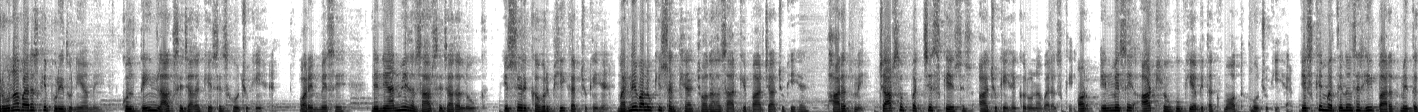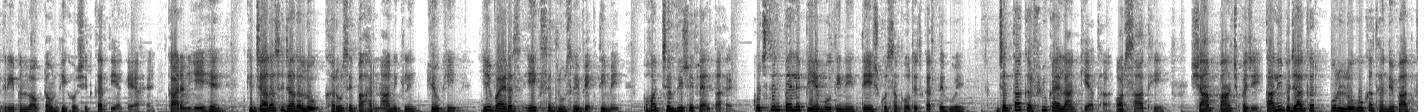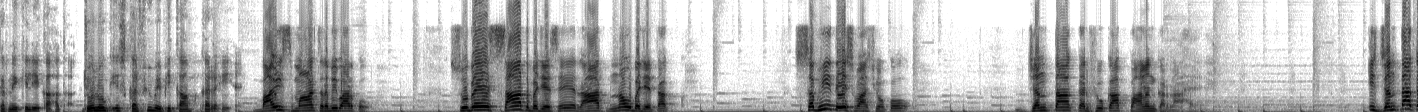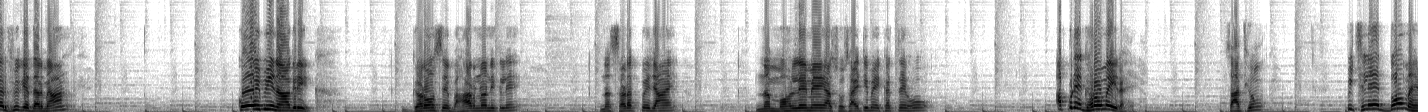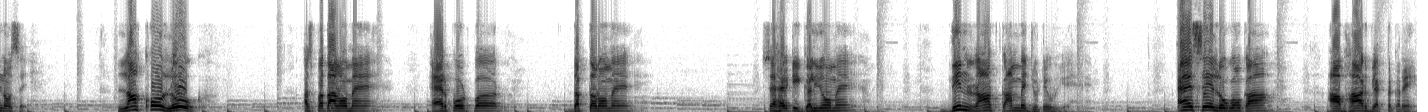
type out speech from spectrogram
कोरोना वायरस के पूरी दुनिया में कुल तीन लाख से ज़्यादा केसेस हो चुके हैं और इनमें से निन्यानवे हज़ार से ज़्यादा लोग इससे रिकवर भी कर चुके हैं। मरने वालों की संख्या चौदह हज़ार के पार जा चुकी है। भारत में 425 केसेस आ चुके हैं कोरोना वायरस के और इनमें से आठ लोगों की अभी तक मौत हो चुकी है। इसके मद्देनजर ही भारत में तकरीबन लॉकडाउन भी घोषित कर दिया गया है। कारण ये है कि ज़्यादा से ज़्यादा लोग घरों से बाहर ना निकलें क्योंकि ये वायरस एक से दूसरे व्यक्ति में बहुत जल्दी से फैलता है। कुछ दिन पहले पीएम मोदी ने देश को संबोधित करते हुए जनता कर्फ्यू का ऐलान किया था और साथ ही शाम पाँच बजे ताली बजाकर उन लोगों का धन्यवाद करने के लिए कहा था, जो लोग इस कर्फ्यू में भी काम कर रहे हैं। 22 मार्च रविवार को सुबह सात बजे से रात नौ बजे तक सभी देशवासियों को जनता कर्फ्यू का पालन करना है। इस जनता कर्फ्यू के दरमियान कोई भी नागरिक घरों से बाहर न निकले, न सड़क पे जाए, न मोहल्ले में या सोसाइटी में इकट्ठे हो, अपने घरों में ही रहें। साथियों, पिछले दो महीनों से लाखों लोग अस्पतालों में, एयरपोर्ट पर, दफ्तरों में, शहर की गलियों में दिन रात काम में जुटे हुए हैं। ऐसे लोगों का आभार व्यक्त करें।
